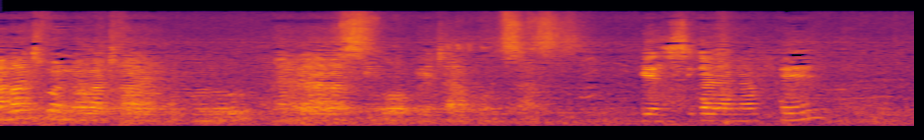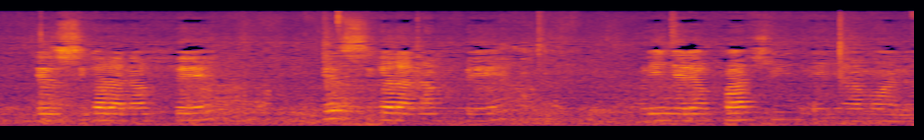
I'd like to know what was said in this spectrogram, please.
abantu bonna obatwale mu ggulu naddala basinga okwetaaga gezisigala naffe gezisigala naffe gezisigala naffe mu linnya lya paati n'eryamwana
